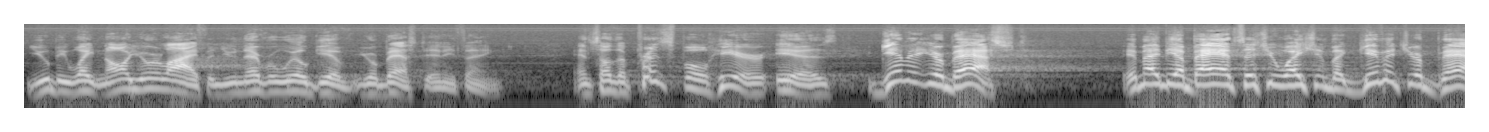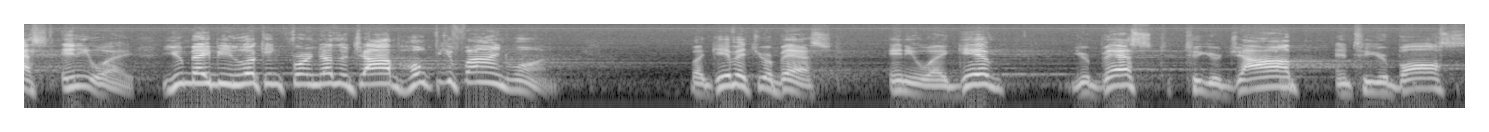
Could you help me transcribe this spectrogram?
You'll be waiting all your life and you never will give your best to anything. And so the principle here is give it your best. It may be a bad situation, but give it your best anyway. You may be looking for another job, hope you find one. But give it your best anyway. Give your best to your job and to your boss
